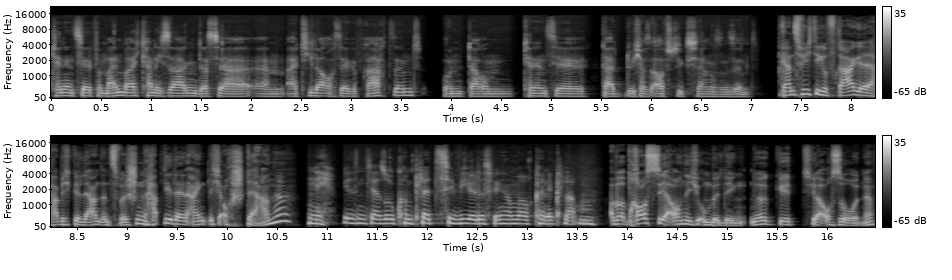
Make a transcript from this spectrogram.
Tendenziell für meinen Bereich kann ich sagen, dass ja ähm, ITler auch sehr gefragt sind und darum tendenziell da durchaus Aufstiegschancen sind. Ganz wichtige Frage habe ich gelernt inzwischen. Habt ihr denn eigentlich auch Sterne? Nee, wir sind ja so komplett zivil, deswegen haben wir auch keine Klappen. Aber brauchst du ja auch nicht unbedingt, ne? Geht ja auch so, ne?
